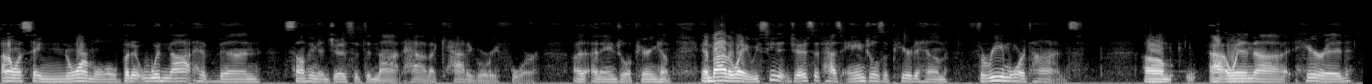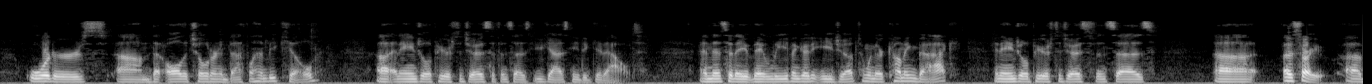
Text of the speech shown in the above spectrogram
I don't want to say normal, but it would not have been something that Joseph did not have a category for, a, an angel appearing to him. And by the way, we see that Joseph has angels appear to him three more times. Um, when uh, Herod orders um, that all the children in Bethlehem be killed, uh, an angel appears to Joseph and says, "You guys need to get out." And then so they they leave and go to Egypt. And when they're coming back, an angel appears to Joseph and says, uh, oh, sorry, uh,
